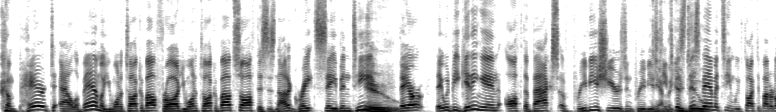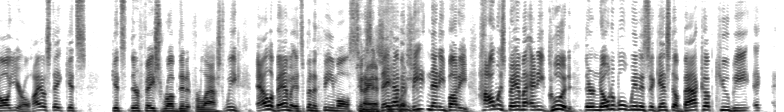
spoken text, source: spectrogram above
compared to Alabama. You want to talk about fraud, you want to talk about soft. This is not a great Saban team. No. They are they would be getting in off the backs of previous years and previous Yeah, teams. Because this Bama team, we've talked about it all year. Ohio State gets gets their face rubbed in it for last week. Alabama, it's been a theme all season. Can I ask they haven't question? beaten anybody. How is Bama any good? Their notable win is against a backup QB. Eh, eh,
